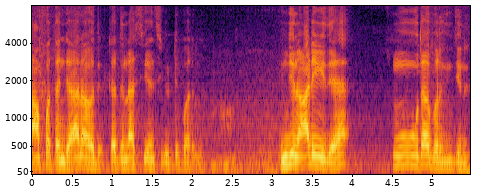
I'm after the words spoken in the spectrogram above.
நாற்பத்தஞ்சாயிரம் ஆகுது. கேட்டுங்களா சிஎன்சி கிட்டு பாருங்கள் இன்ஜின் ஆடிங்குது ஸ்மூத்தாக பாருங்க engine.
